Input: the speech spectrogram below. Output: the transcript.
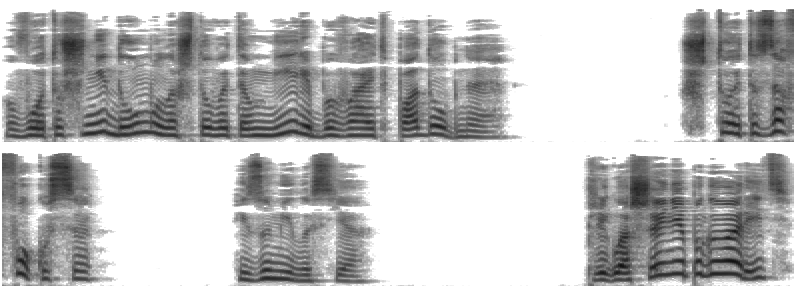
Вот уж не думала, что в этом мире бывает подобное. Что это за фокусы? Изумилась я. Приглашение поговорить.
